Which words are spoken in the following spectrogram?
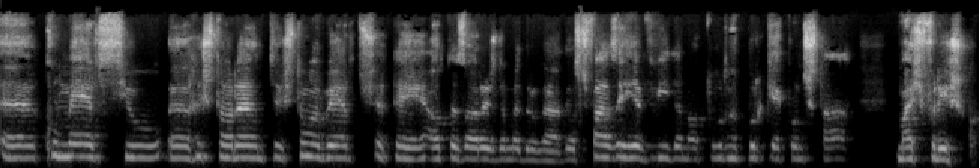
uh, comércio, uh, restaurantes estão abertos até altas horas da madrugada. Eles fazem a vida noturna porque é quando está mais fresco.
